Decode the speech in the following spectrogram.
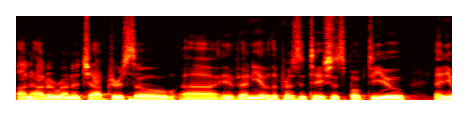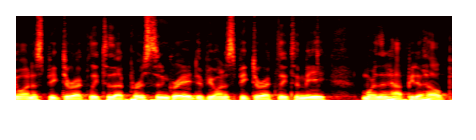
on how to run a chapter, so uh, if any of the presentations spoke to you and you want to speak directly to that person, great. If you want to speak directly to me, more than happy to help.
